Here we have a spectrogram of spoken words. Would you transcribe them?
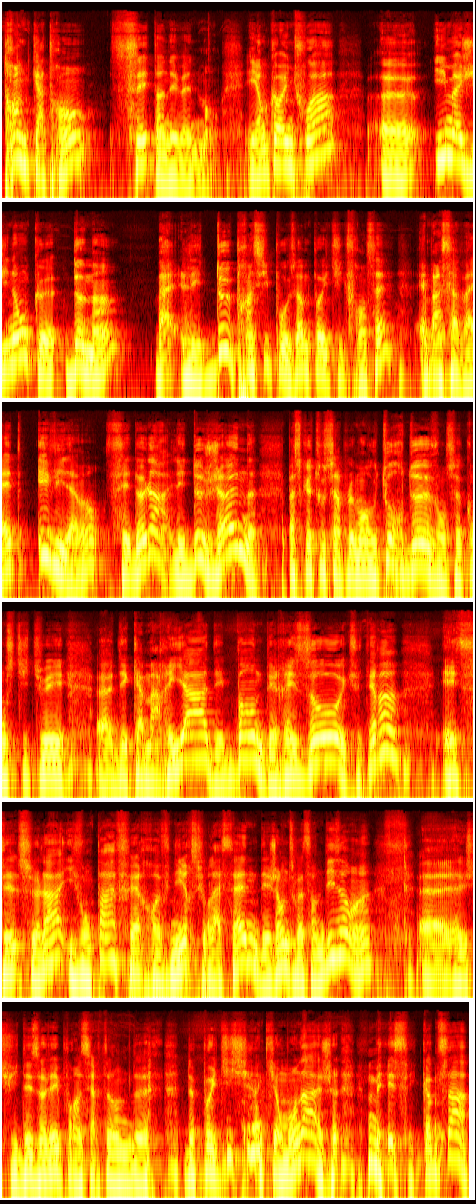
34 ans, c'est un événement. Et encore une fois, euh, imaginons que demain, bah, les deux principaux hommes politiques français, eh ben, ça va être évidemment ces deux-là, les deux jeunes, parce que tout simplement autour d'eux vont se constituer euh, des camarillas, des bandes, des réseaux, etc. Et ceux-là, ils vont pas faire revenir sur la scène des gens de 70 ans. Hein. Euh, je suis désolé pour un certain nombre de, de politiciens qui ont mon âge, mais c'est comme ça.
